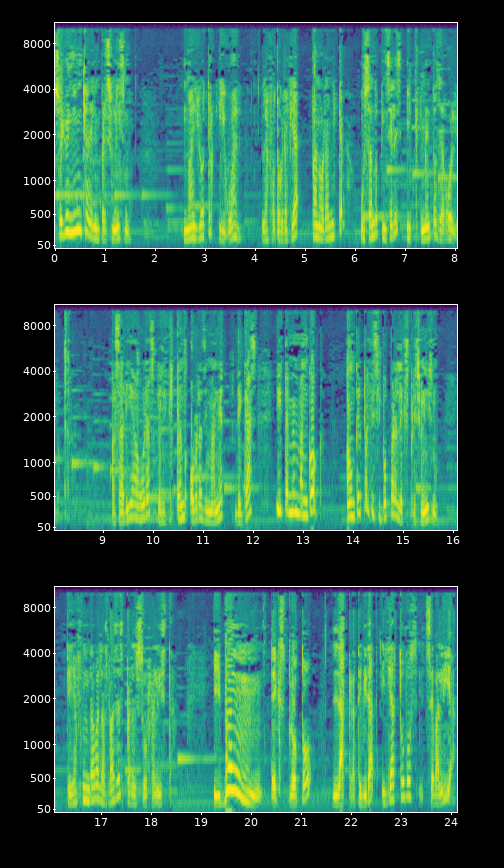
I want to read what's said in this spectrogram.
soy un hincha del impresionismo. No hay otro igual. La fotografía panorámica usando pinceles y pigmentos de óleo. Pasaría horas calificando obras de Manet, de Gas y también Van Gogh, aunque él participó para el expresionismo, que ya fundaba las bases para el surrealista. Y ¡boom! explotó la creatividad y ya todo se valía.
